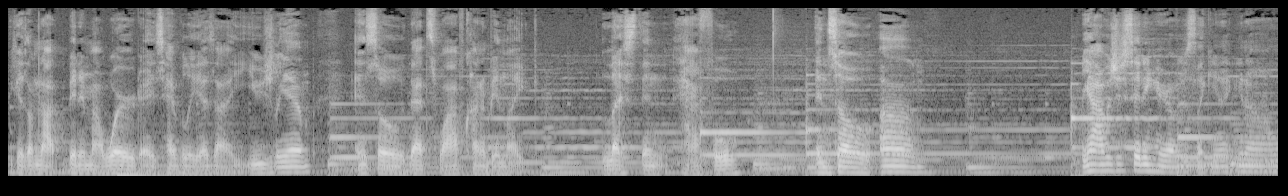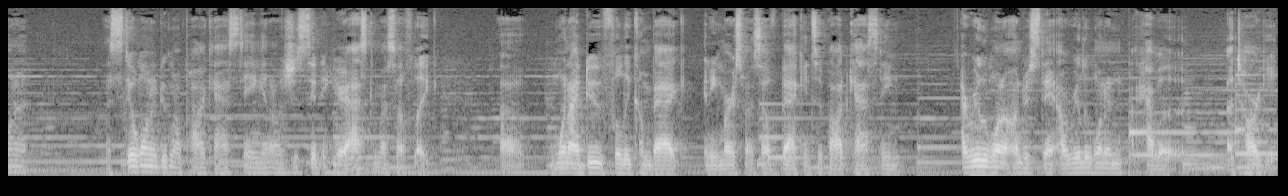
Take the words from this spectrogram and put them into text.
because i'm not been in my word as heavily as i usually am. And so that's why i've kind of been like less than half full. And so um yeah i was just sitting here. I was just like you know you know i want to I still want to do my podcasting, and I was just sitting here asking myself, like, uh, when I do fully come back and immerse myself back into podcasting, I really want to understand. I really want to have a, a target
